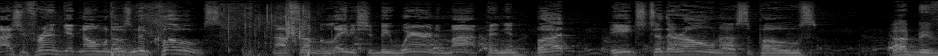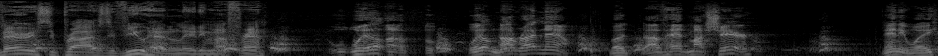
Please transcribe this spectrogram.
How's your friend getting on with those new clothes? Not something a lady should be wearing, in my opinion, but each to their own, I suppose. I'd be very surprised if you had a lady, my friend. Well, uh, well, not right now, but I've had my share. Anyway.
